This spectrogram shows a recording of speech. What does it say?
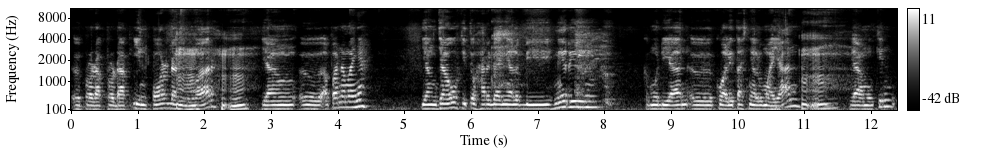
uh, produk-produk impor dan mm-hmm. luar mm-hmm. yang uh, apa namanya yang jauh gitu harganya lebih miring kemudian uh, kualitasnya lumayan mm-hmm. ya mungkin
